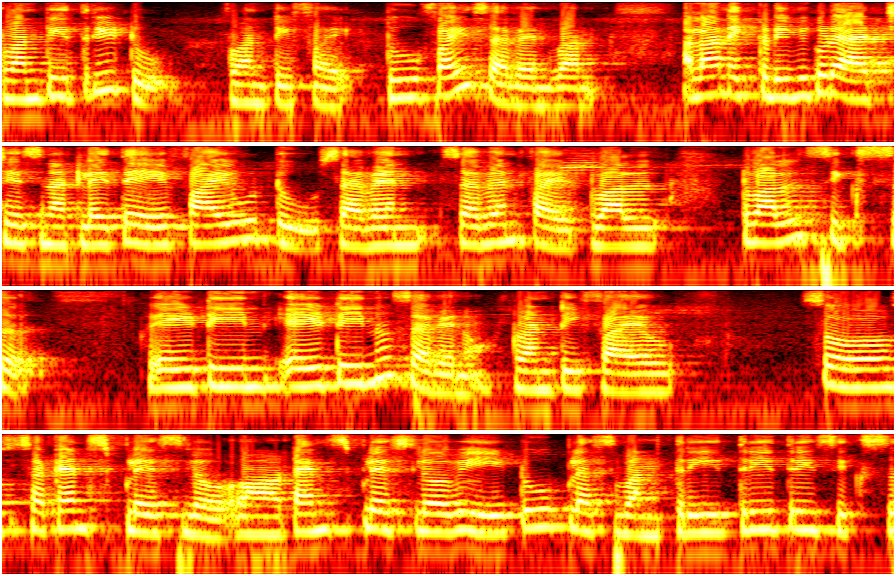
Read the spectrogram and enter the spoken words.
twenty three two twenty five two five seven one. అలానే ఇక్కడ ఇవి కూడా యాడ్ చేసినట్లయితే five two seven seven five twelve twelve six eighteen eighteen seven twenty five. So seconds ప్లేస్లో టెన్స్ ప్లేస్లోవి two plus one three three three six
